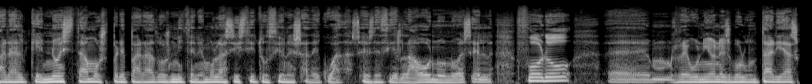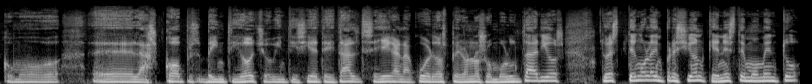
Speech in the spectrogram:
para el que no estamos preparados ni tenemos las instituciones adecuadas. Es decir, la ONU no es el foro, eh, reuniones voluntarias como eh, las COPs 28, 27 y tal, se llegan a acuerdos pero no son voluntarios. Entonces, tengo la impresión que en este momento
